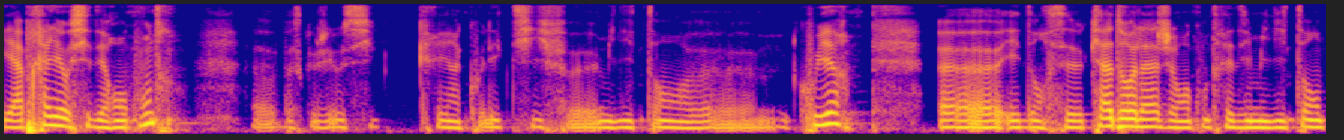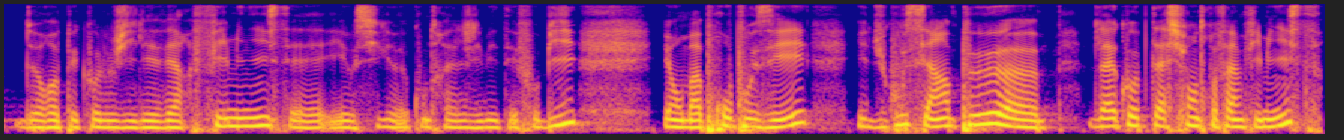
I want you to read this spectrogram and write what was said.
Et après, il y a aussi des rencontres, parce que j'ai aussi créé un collectif militant queer. et dans ce cadre-là, j'ai rencontré des militantes d'Europe Écologie Les Verts féministes et, aussi contre LGBT-phobie. Et on m'a proposé, et du coup, c'est un peu de la cooptation entre femmes féministes.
